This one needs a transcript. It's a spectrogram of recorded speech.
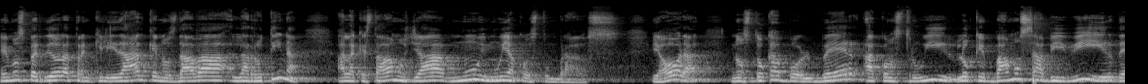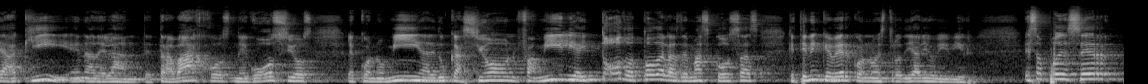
hemos perdido la tranquilidad que nos daba la rutina a la que estábamos ya muy, muy acostumbrados. Y ahora nos toca volver a construir lo que vamos a vivir de aquí en adelante. Trabajos, negocios, economía, educación, familia y todo, todas las demás cosas que tienen que ver con nuestro diario vivir. Esa puede ser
